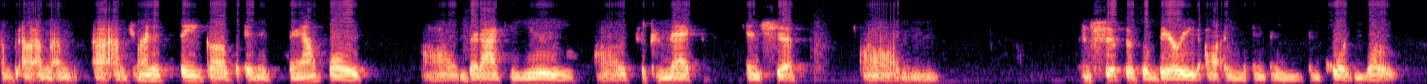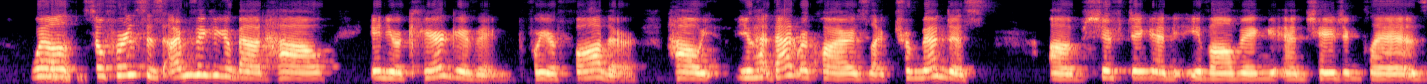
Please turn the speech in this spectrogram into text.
I'm, I'm, I'm, I'm, trying to think of an example uh, that I can use uh, to connect and shift. Um, and shift is a very uh, in, in, important word. Well, so for instance, I'm thinking about how in your caregiving for your father, how you had that requires like tremendous um, shifting and evolving and changing plans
